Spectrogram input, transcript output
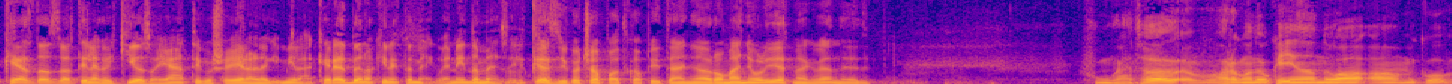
kezd azzal tényleg, hogy ki az a játékos a jelenlegi Milán keretben, akinek te megvennéd a mezét. Kezdjük a csapatkapitányjal. Románioliet megvennéd? Fú, hát ha arra gondolok, hogy én annó, amikor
